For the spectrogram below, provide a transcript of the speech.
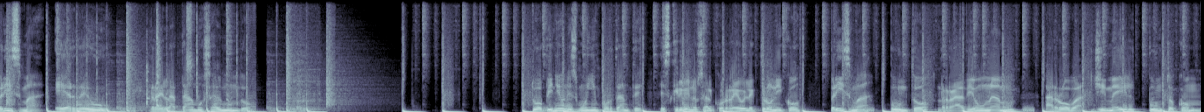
Prisma RU. Relatamos al mundo. Tu opinión es muy importante. Escríbenos al correo electrónico prisma.radiounam@gmail.com.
